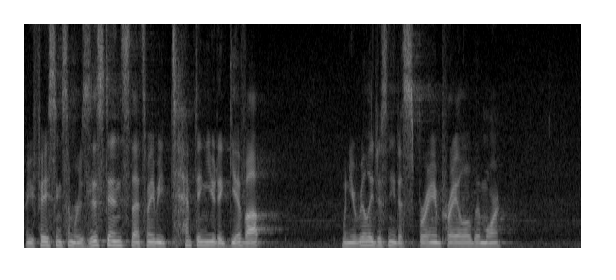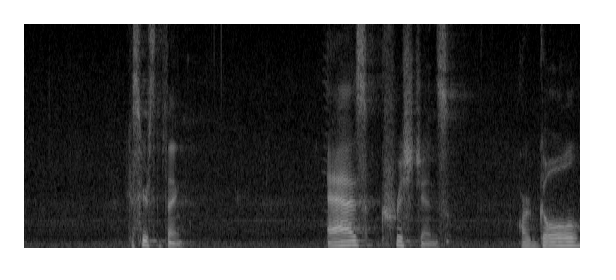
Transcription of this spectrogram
Are you facing some resistance that's maybe tempting you to give up when you really just need to spray and pray a little bit more? Because here's the thing as Christians, our goal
